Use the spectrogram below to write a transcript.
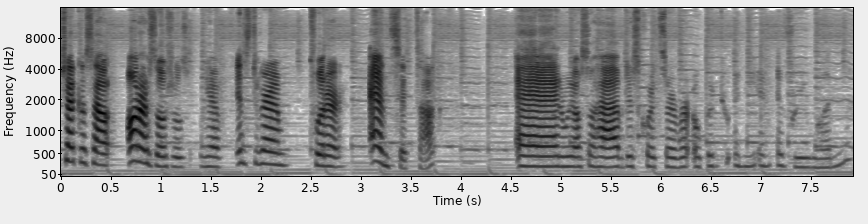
check us out on our socials. We have Instagram, Twitter, and TikTok. And we also have Discord server open to any and everyone.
